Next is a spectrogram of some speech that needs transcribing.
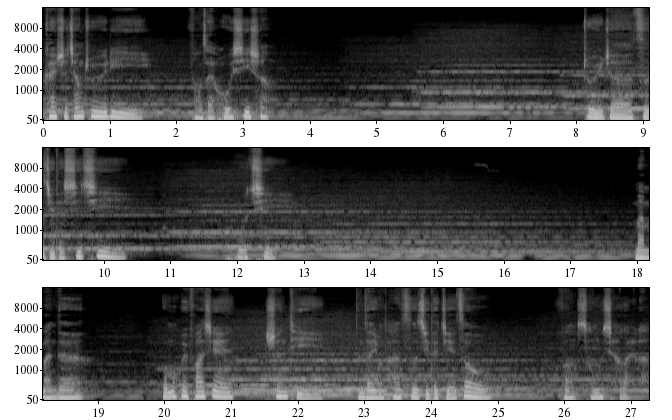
开始将注意力放在呼吸上，注意着自己的吸气、呼气，慢慢的，我们会发现身体。正在用他自己的节奏放松下来了，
